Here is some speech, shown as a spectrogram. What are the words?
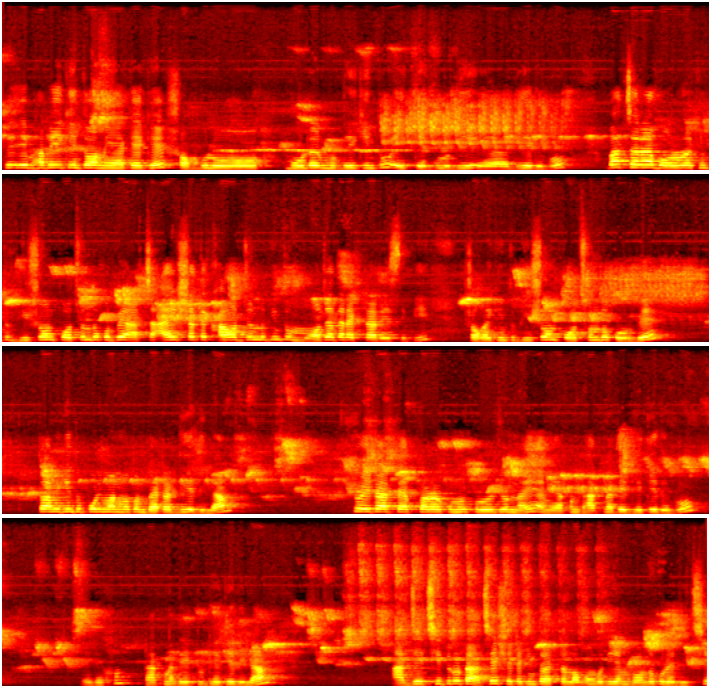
তো এভাবেই কিন্তু আমি একে একে সবগুলো মোল্ডের মধ্যেই কিন্তু এই কেকগুলো দিয়ে দিয়ে দেবো। বাচ্চারা, বড়রা কিন্তু ভীষণ পছন্দ করবে। আর চায়ের সাথে খাওয়ার জন্য কিন্তু মজাদার একটা রেসিপি সবাই কিন্তু ভীষণ পছন্দ করবে। তো আমি কিন্তু পরিমাণ মতন ব্যাটার দিয়ে দিলাম। তো এটা আর ট্যাপ করার কোনো প্রয়োজন নাই। আমি এখন ঢাকনা দিয়ে ঢেকে দেব। এই দেখুন, ঢাকনা দিয়ে একটু ঢেকে দিলাম। আর যে ছিদ্রটা আছে, সেটা কিন্তু একটা লবঙ্গ দিয়ে আমি বন্ধ করে দিচ্ছি।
